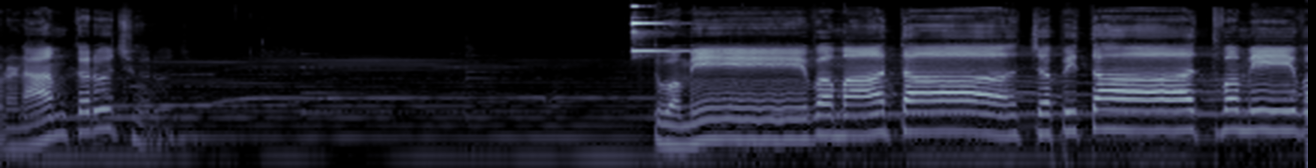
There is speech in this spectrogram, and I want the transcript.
પ્રણામ કરું છું. ત્વમેવ માતા ચ પિતા ત્વમેવ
